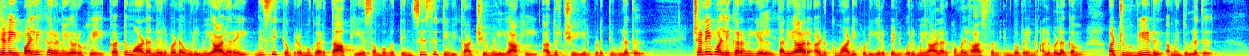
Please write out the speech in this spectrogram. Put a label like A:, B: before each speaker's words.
A: சென்னை பள்ளிக்கரணை அருகே கட்டுமான நிறுவன உரிமையாளரை விசிக்க பிரமுகர் தாக்கிய சம்பவத்தின் சிசிடிவி காட்சி வெளியாகி அதிர்ச்சியை ஏற்படுத்தியுள்ளது. சென்னை பள்ளிக்கரணியில் தனியார் அடுக்குமாடி குடியிருப்பின் உரிமையாளர் கமல்ஹாசன் என்பவரின் அலுவலகம் மற்றும் வீடு அமைந்துள்ளது.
